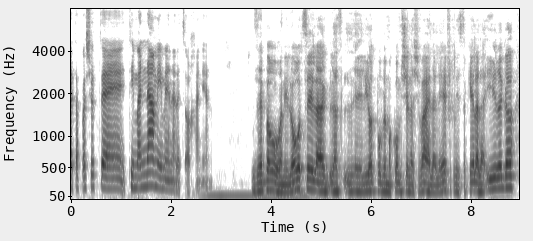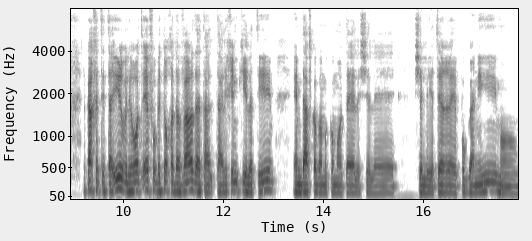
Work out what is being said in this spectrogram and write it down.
אתה פשוט אה, תימנע ממנה לצורך העניין. זה ברור, אני לא רוצה לה, לה, להיות פה במקום של השוואה, אלא להפך, להסתכל על העיר רגע, לקחת את העיר ולראות איפה בתוך הדבר הזה התהליכים קהילתיים הם דווקא במקומות האלה של, של יותר פוגעניים או...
